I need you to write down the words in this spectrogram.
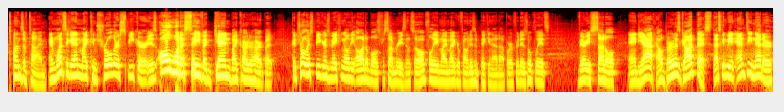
tons of time. And once again, my controller speaker is... Oh, what a save again by Carter Hart, but controller speaker's making all the audibles for some reason, so hopefully my microphone isn't picking that up, or if it is, hopefully it's very subtle. And yeah, Alberta's got this. That's going to be an empty netter,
